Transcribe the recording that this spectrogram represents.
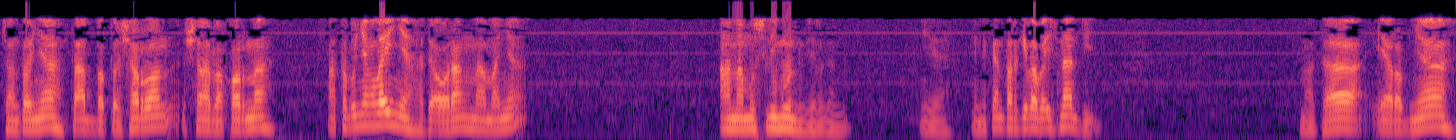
Contohnya ta'abbata syarran syabaqarna ataupun yang lainnya ada orang namanya ana muslimun misalkan Iya, ini kan tarkib apa isnadi. Maka i'rabnya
